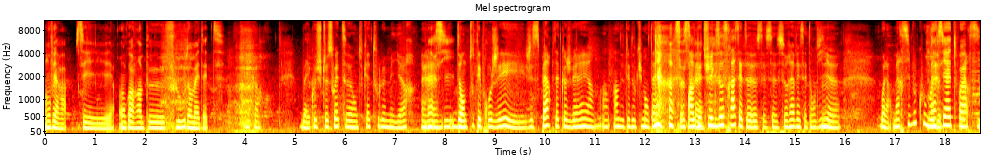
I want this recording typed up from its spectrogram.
On verra. C'est encore un peu flou dans ma tête. D'accord. Bah écoute, je te souhaite euh, en tout cas tout le meilleur euh, Merci. dans tous tes projets et j'espère peut-être que je verrai un, un- un de tes documentaires. Ça Enfin, que tu exauceras cette, euh, ce, rêve et cette envie. Mm. euh, Voilà, merci beaucoup Maud. Merci à toi. Merci.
